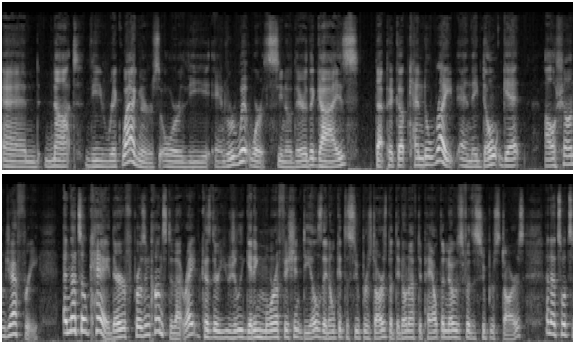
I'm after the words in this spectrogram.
and not the Rick Wagners or the Andrew Whitworths. You know, they're the guys that pick up Kendall Wright and they don't get Alshon Jeffery. And that's okay. There's pros and cons to that, right? Because they're usually getting more efficient deals. They don't get the superstars, but they don't have to pay out the nose for the superstars. And that's what's,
